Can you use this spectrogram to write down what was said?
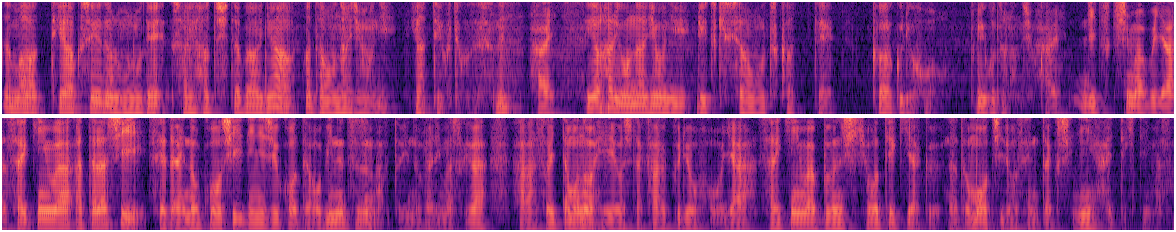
まあ低悪性度のもので再発した場合にはまた同じようにやっていくということですね。はい。やはり同じようにリツキ酸を使って化学療法ということなんでしょうか。はい、リツキシマブや最近は新しい世代の抗 CD20 抗体オビヌツズマブというのがありますがあそういったものを併用した化学療法や最近は分子標的薬なども治療選択肢に入ってきています。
